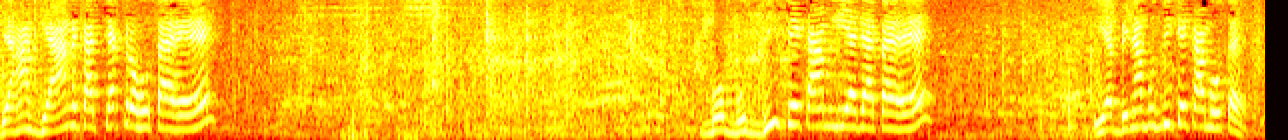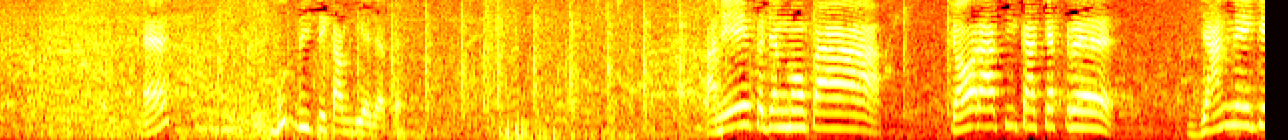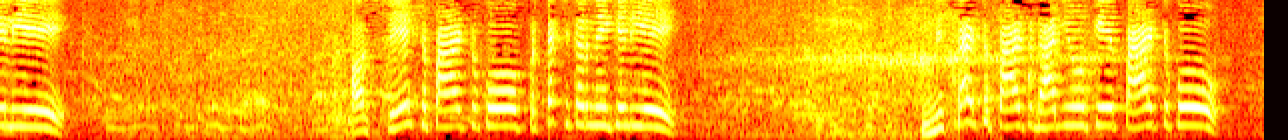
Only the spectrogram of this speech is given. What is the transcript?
जहाँ ज्ञान का चक्र होता है, वो बुद्धि से काम लिया जाता है, या बिना बुद्धि के काम होता है हैं? बुद्धि से काम लिया जाता है अनेक जन्मों का, चौरासी का चक्र जानने के लिए और श्रेष्ठ पार्ट को प्रत्यक्ष करने के लिए निष्कर्ष पार्टधारियों के पार्ट को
